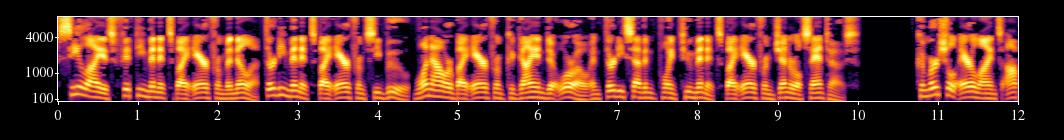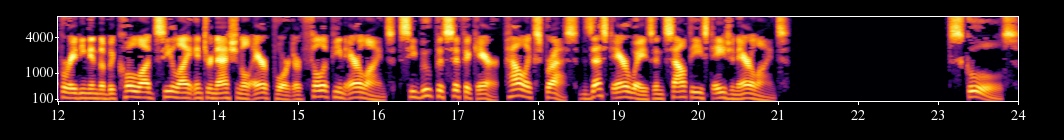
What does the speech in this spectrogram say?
Silay is 50 minutes by air from Manila, 30 minutes by air from Cebu, 1 hour by air from Cagayan de Oro and 37.2 minutes by air from General Santos. Commercial airlines operating in the Bacolod Silay International Airport are Philippine Airlines, Cebu Pacific Air, PAL Express, Zest Airways and Southeast Asian Airlines. Schools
